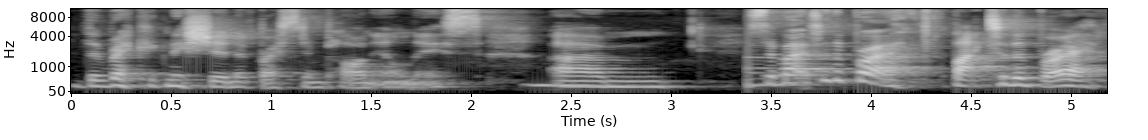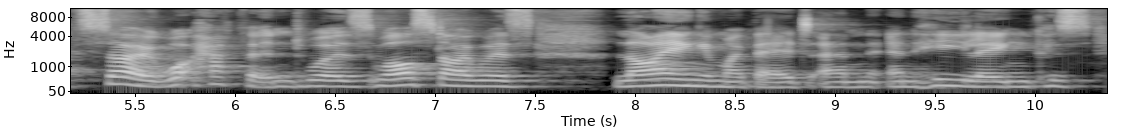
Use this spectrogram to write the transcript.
the recognition of breast implant illness. Mm-hmm. Um, so back to the breath. Back to the breath. So what happened was whilst I was lying in my bed and and healing, because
